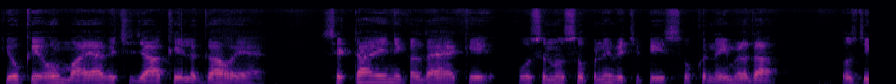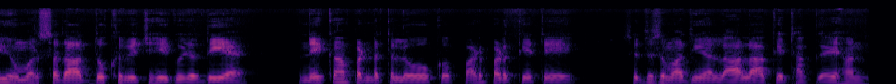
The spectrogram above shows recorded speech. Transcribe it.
ਕਿਉਂਕਿ ਉਹ ਮਾਇਆ ਵਿੱਚ ਜਾ ਕੇ ਲੱਗਾ ਹੋਇਆ ਹੈ। ਸਿੱਟਾ ਇਹ ਨਿਕਲਦਾ ਹੈ ਕਿ ਉਸ ਨੂੰ ਸੁਪਨੇ ਵਿੱਚ ਵੀ ਸੁੱਖ ਨਹੀਂ ਮਿਲਦਾ। ਉਸ ਦੀ ਉਮਰ ਸਦਾ ਦੁੱਖ ਵਿੱਚ ਹੀ ਗੁਜ਼ਰਦੀ ਹੈ। ਅਨੇਕਾਂ ਪੰਡਤ ਲੋਕ ਪੜ ਪੜ ਕੇ ਤੇ ਸਿੱਧ ਸਮਾਧੀਆਂ ਲਾ ਲਾ ਕੇ ਥੱਕ ਗਏ ਹਨ।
